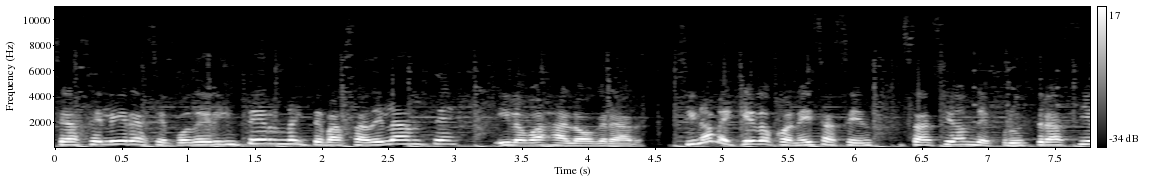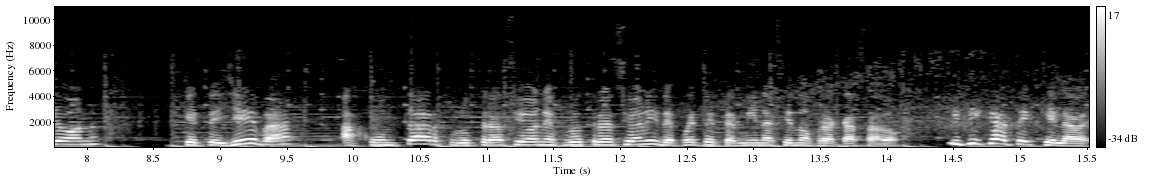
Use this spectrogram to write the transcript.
se acelera ese poder interno y te vas adelante y lo vas a lograr. Si no me quedo con esa sensación de frustración que te lleva a juntar frustraciones, frustración y después te termina siendo fracasado. Y fíjate que la,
